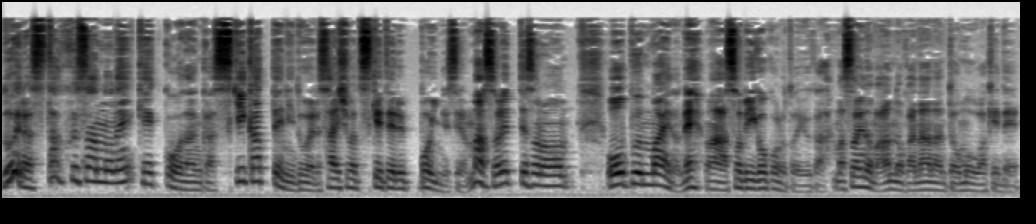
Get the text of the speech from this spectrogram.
どうやらスタッフさんのね、結構なんか好き勝手にどうやら最初はつけてるっぽいんですよ。まあそれってその、オープン前のね、まあ遊び心というか、まあそういうのもあんのかななんて思うわけで。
